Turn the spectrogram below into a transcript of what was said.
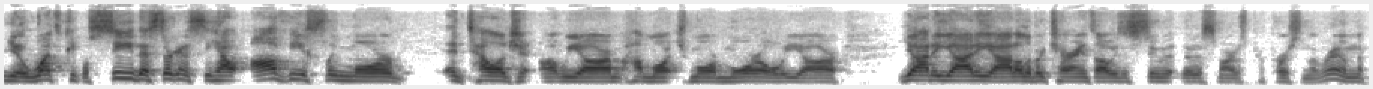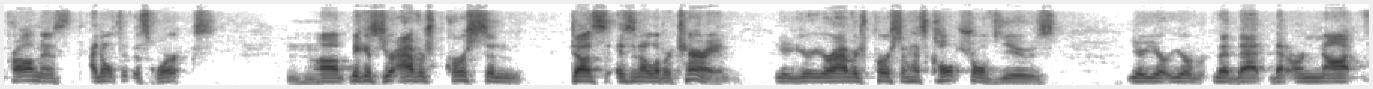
you know once people see this, they're going to see how obviously more intelligent we are, how much more moral we are, yada yada yada. Libertarians always assume that they're the smartest person in the room. The problem is, I don't think this works mm-hmm. uh, because your average person does isn't a libertarian. Your, your, average person has cultural views, your, your, your, that, that that are not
